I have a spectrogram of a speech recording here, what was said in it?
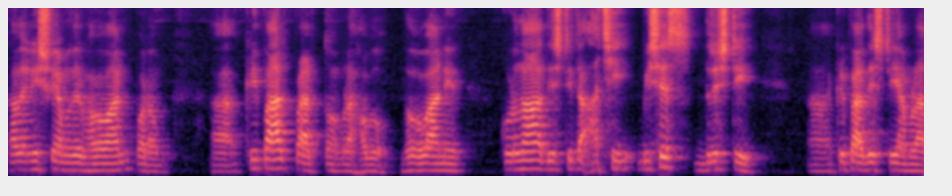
তাহলে নিশ্চয়ই আমাদের ভগবান পরম কৃপার প্রার্থ আমরা হব। ভগবানের করুণা দৃষ্টিতে আছি, বিশেষ দৃষ্টি কৃপা দৃষ্টি আমরা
